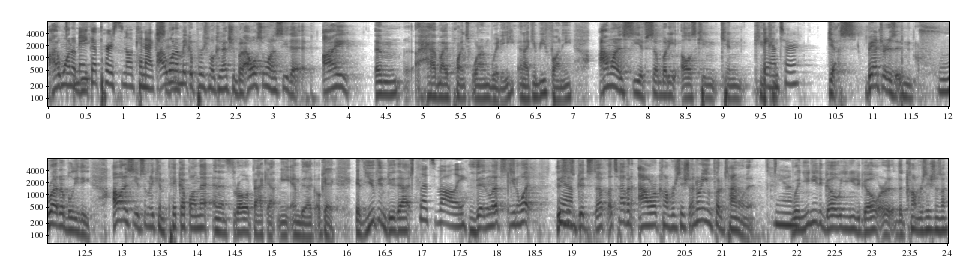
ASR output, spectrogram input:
I want to Make be a personal connection. I want to make a personal connection, but I also want to see that I am have my points where I'm witty and I can be funny. I want to see if somebody else can can can banter. Yes, banter is incredibly thing. I want to see if somebody can pick up on that and then throw it back at me and be like, okay, if you can do that, Let's volley. then let's. You know what? This Yeah. is good stuff. Let's have an hour conversation. I don't even put a time limit. Yeah. When you need to go, you need to go, or the conversation's on.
